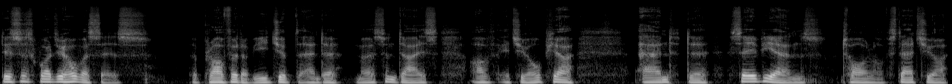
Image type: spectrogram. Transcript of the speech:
This is what Jehovah says. The profit of Egypt and the merchandise of Ethiopia and the Sabeans, tall of stature,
